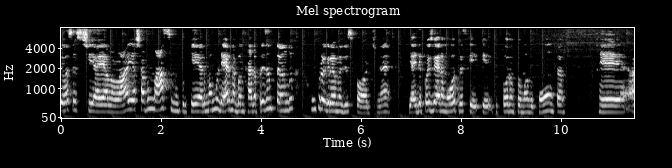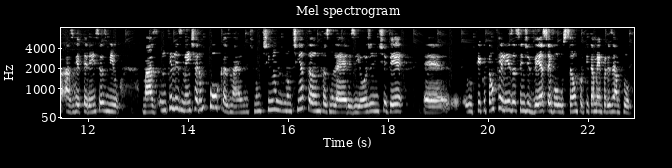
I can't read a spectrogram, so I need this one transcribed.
eu assistia ela lá e achava o máximo, porque era uma mulher na bancada apresentando um programa de esporte, né? E aí depois vieram outras que, que, que foram tomando conta é, as referências mil. Mas, infelizmente, eram poucas, né? A gente não tinha, não tinha tantas mulheres. E hoje a gente vê... É, eu fico tão feliz, assim, de ver essa evolução, porque também, por exemplo,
